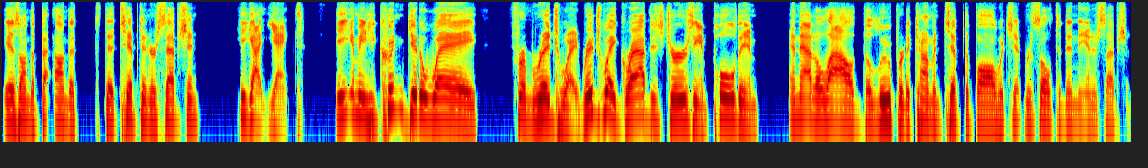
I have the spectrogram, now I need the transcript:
is on the on the the tipped interception, he got yanked. He I mean he couldn't get away from Ridgeway. Ridgeway grabbed his jersey and pulled him, and that allowed the looper to come and tip the ball, which it resulted in the interception.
